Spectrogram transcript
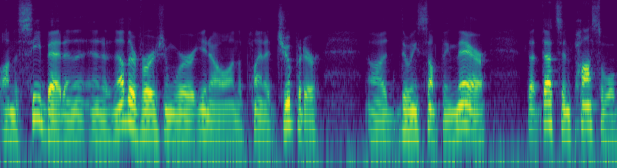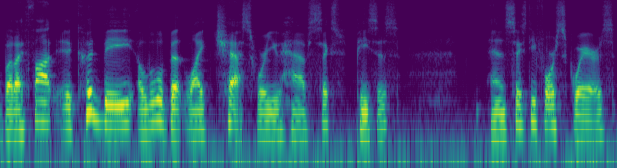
on the seabed and, and another version we're you know on the planet Jupiter uh, doing something there. That, that's impossible, but I thought it could be a little bit like chess where you have six pieces and 64 squares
